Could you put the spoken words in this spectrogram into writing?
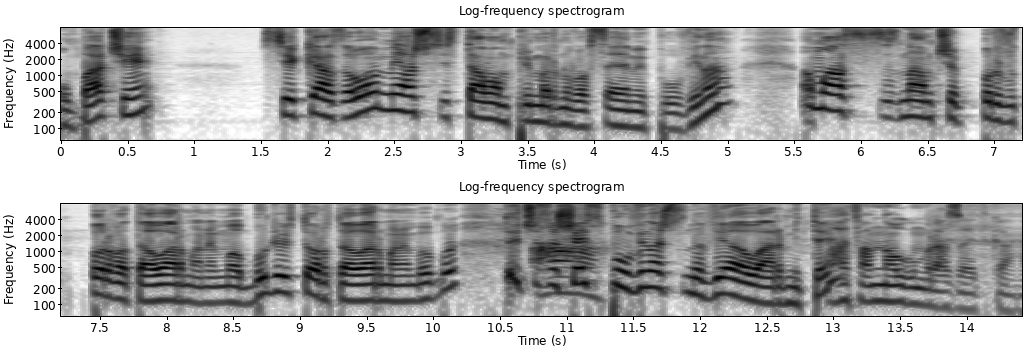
обаче си е казала, ами аз ще си ставам примерно в 7.30, ама аз знам, че първо, първата аларма не ме буди, втората аларма не ме буди, тъй че за 6.30 ще се навия алармите А, това много мраза е така.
